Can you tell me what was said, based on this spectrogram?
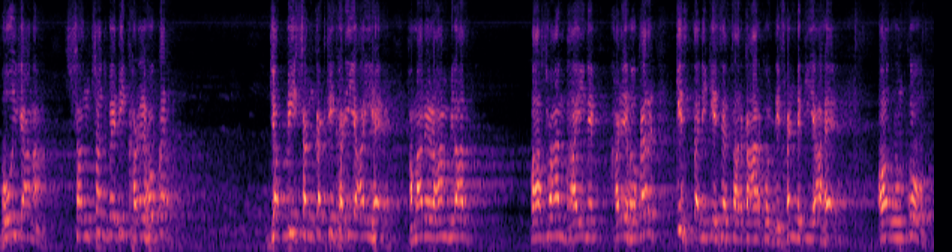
भूल जाना, संसद में भी खड़े होकर जब भी संकट की घड़ी आई है, हमारे रामविलास पासवान भाई ने खड़े होकर किस तरीके से सरकार को डिफेंड किया है? और उनको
